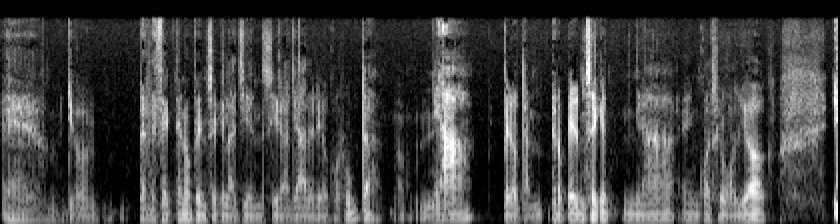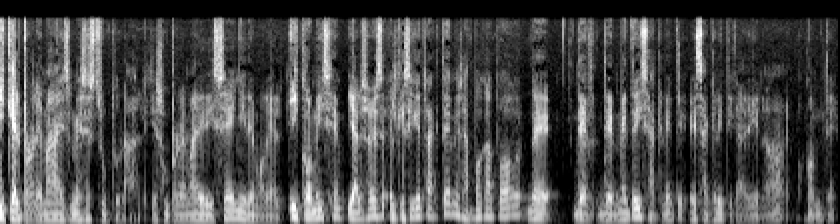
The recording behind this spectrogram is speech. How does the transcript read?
eh, jo per defecte no pense que la gent siga lladre o corrupta. No? N'hi ha, però, tam, però pense que n'hi ha en qualsevol lloc i que el problema és més estructural, que és un problema de disseny i de model. I, com ixem, i aleshores el que sí que tractem és a poc a poc de, de, de metre aquesta crítica, de dir, no, compte,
